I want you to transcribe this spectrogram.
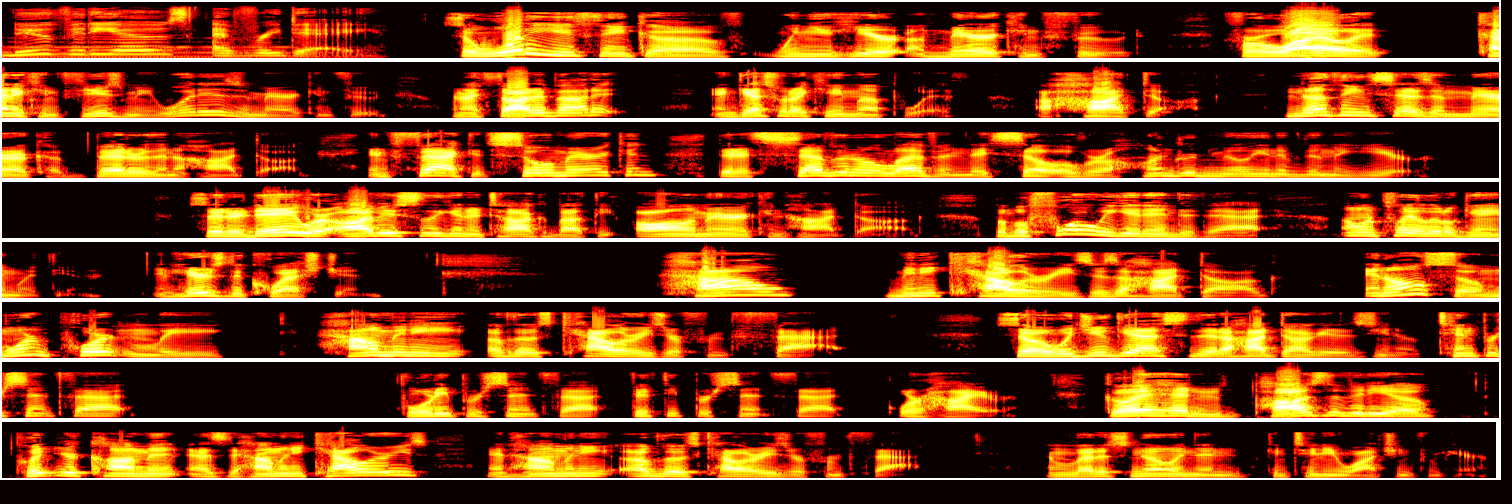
New videos every day. So, what do you think of when you hear American food? For a while, it kind of confused me. What is American food? And I thought about it, and guess what I came up with? A hot dog. Nothing says America better than a hot dog. In fact, it's so American that at 7 Eleven they sell over 100 million of them a year. So today we're obviously going to talk about the all American hot dog. But before we get into that, I want to play a little game with you. And here's the question How many calories is a hot dog? And also, more importantly, how many of those calories are from fat? So, would you guess that a hot dog is, you know, 10% fat, 40% fat, 50% fat, or higher? Go ahead and pause the video, put your comment as to how many calories and how many of those calories are from fat and let us know and then continue watching from here.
